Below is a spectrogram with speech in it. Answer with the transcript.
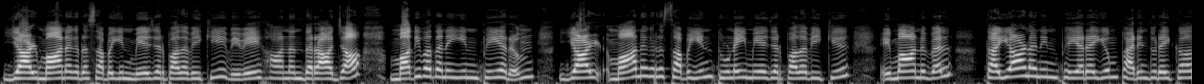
யாழ் மாநகர சபையின் மேஜர் பதவிக்கு விவேகானந்த ராஜா மதிவதனையின் பெயரும் யாழ் மாநகர சபையின் துணை மேஜர் பதவிக்கு இமானுவல் தயாளனின் பெயரையும் பரிந்துரைக்க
